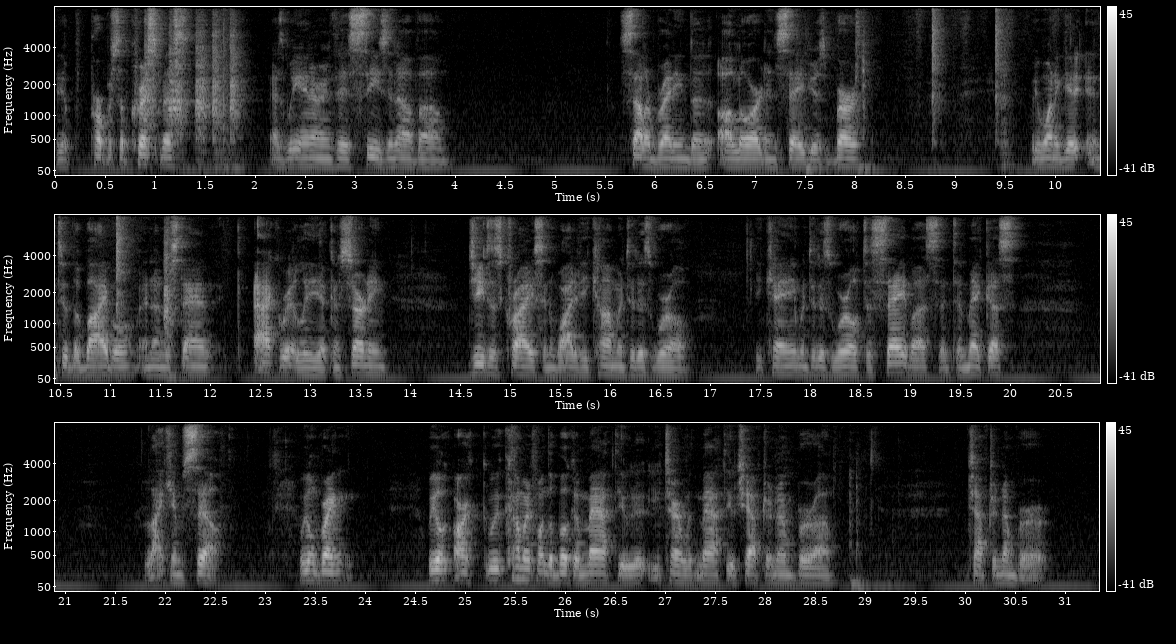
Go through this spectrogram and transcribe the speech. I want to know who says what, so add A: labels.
A: the purpose of Christmas as we enter into this season of um, celebrating the our Lord and Savior's birth. We want to get into the Bible and understand accurately concerning Jesus Christ and why did he come into this world. He came into this world to save us and to make us like himself. We're going to bring, we are, we're coming from the book of Matthew. You turn with Matthew chapter number, uh, chapter number,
